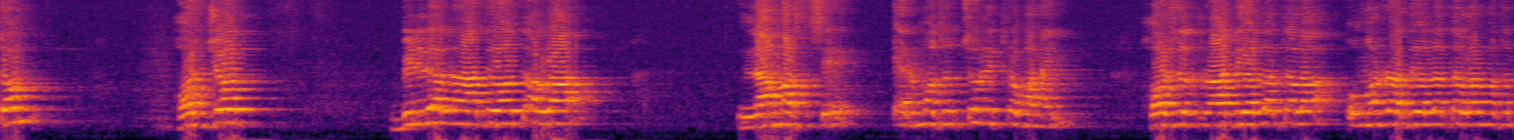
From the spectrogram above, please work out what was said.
চল, হজরত রাদিয়াল্লাহু তাআলা নাম আসছে, এর মতন চরিত্র বানাই। হজরত রাজি আল্লাহ তালা উমর রাজি আল্লাহ তালার মতন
